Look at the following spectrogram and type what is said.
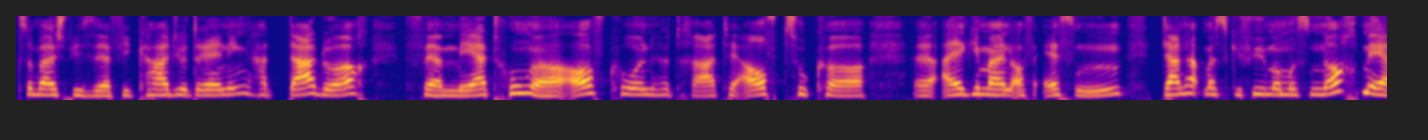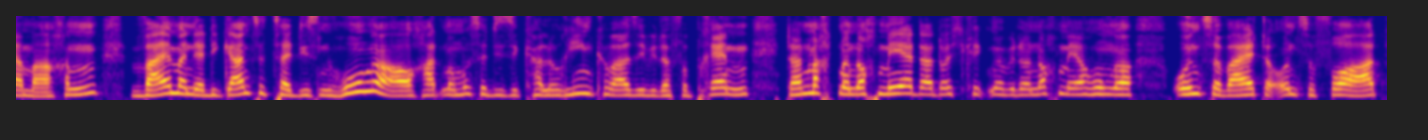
zum Beispiel sehr viel Cardiotraining, hat dadurch vermehrt Hunger auf Kohlenhydrate, auf Zucker, äh, allgemein auf Essen. Dann hat man das Gefühl, man muss noch mehr machen, weil man ja die ganze Zeit diesen Hunger auch hat. Man muss ja diese Kalorien quasi wieder verbrennen. Dann macht man noch mehr, dadurch kriegt man wieder noch mehr Hunger und so weiter und so fort.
